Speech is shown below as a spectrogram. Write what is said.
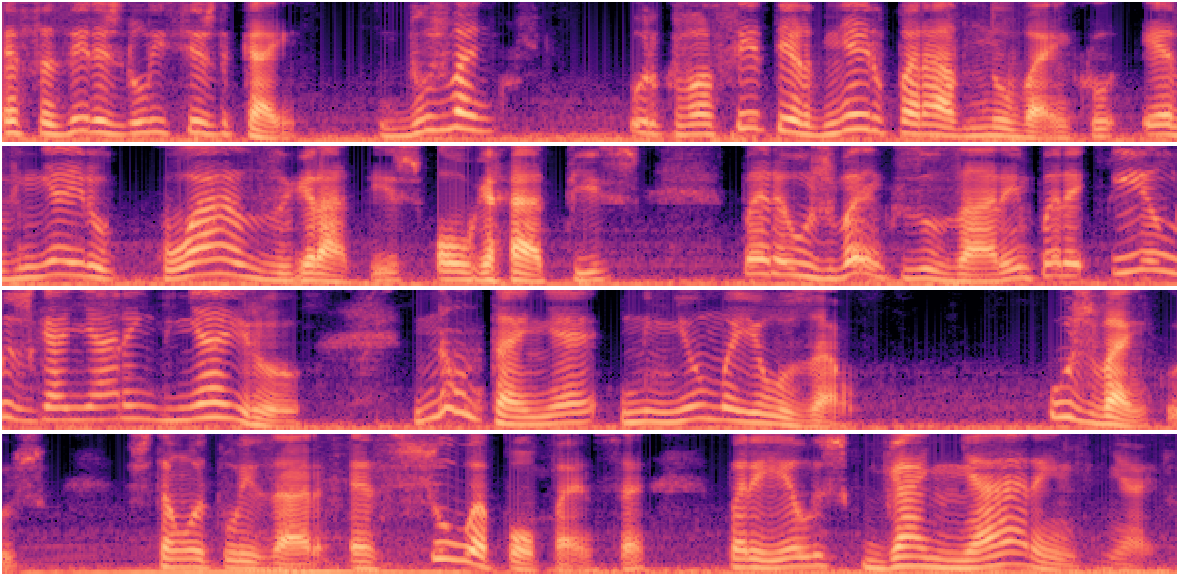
a fazer as delícias de quem? Dos bancos. Porque você ter dinheiro parado no banco é dinheiro quase grátis ou grátis para os bancos usarem para eles ganharem dinheiro. Não tenha nenhuma ilusão. Os bancos estão a utilizar a sua poupança para eles ganharem dinheiro.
